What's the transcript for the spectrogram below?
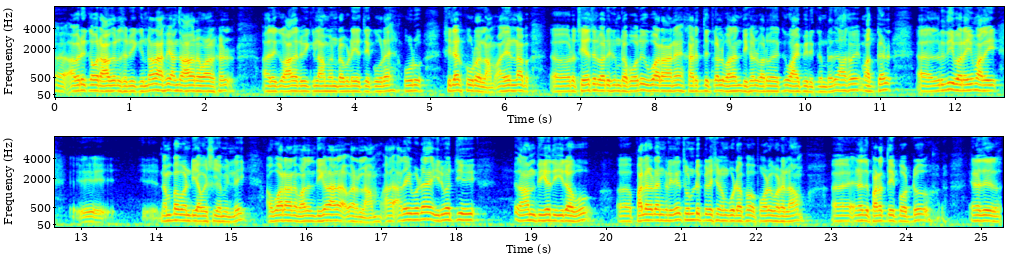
அவருக்கு அவர் ஆதரவு தெரிவிக்கின்றார். ஆகவே அந்த ஆதரவாளர்கள் அதுக்கு ஆதரவிக்கலாம் என்ற விடயத்தை கூற கூறு சிலர் கூறலாம். அது என்ன ஒரு தேர்தல் வருகின்ற போது இவ்வாறான கருத்துக்கள் வதந்திகள் வருவதற்கு வாய்ப்பு இருக்கின்றது. ஆகவே மக்கள் இறுதி வரையும் அதை நம்ப வேண்டிய அவசியமில்லை. அவ்வாறான வதந்திகள் அ- வரலாம். அதைவிட இருபத்தி ஆம் தேதி இரவு பல இடங்களிலே துண்டு பிரச்சனம் கூட போ- போடப்படலாம். எனது படத்தை போட்டு எனது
